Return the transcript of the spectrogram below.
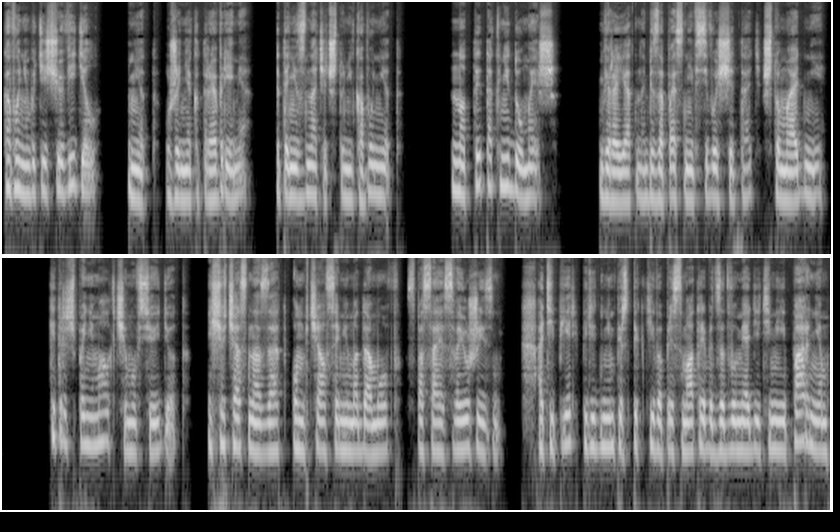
«Кого-нибудь еще видел?» «Нет, уже некоторое время. Это не значит, что никого нет». «Но ты так не думаешь». «Вероятно, безопаснее всего считать, что мы одни». Китридж понимал, к чему все идет. Еще час назад он мчался мимо домов, спасая свою жизнь. А теперь перед ним перспектива присматривать за двумя детьми и парнем,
